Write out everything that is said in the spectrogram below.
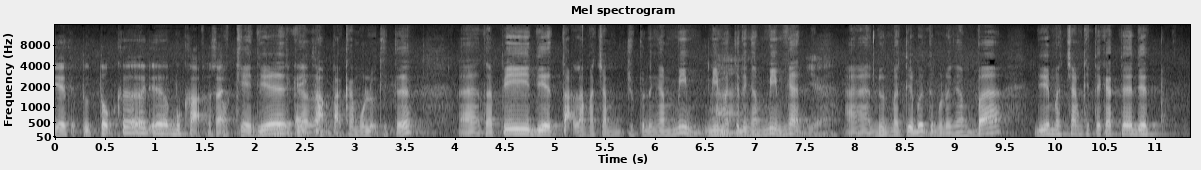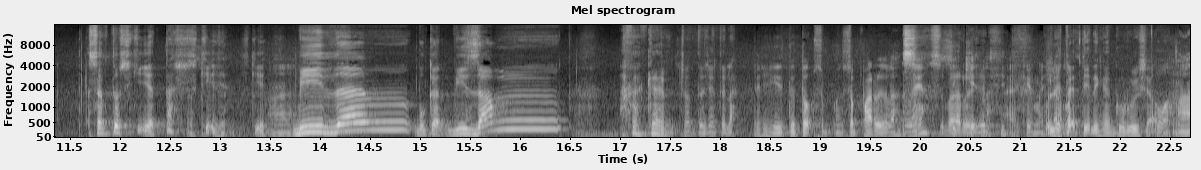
dia tutup ke dia buka Ustaz okey dia uh, rapatkan mulut kita Uh, tapi dia taklah macam jumpa dengan mim mim ha. mati dengan mim kan yeah. uh, nun mati bertemu dengan ba dia macam kita kata dia sentuh sikit ya touch sikit je sikit ha. bizam bukan bizam kan contoh itulah jadi tutup separa lah tu ya separa Sikit jadi lah. okay, boleh praktik dengan guru insyaallah ha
